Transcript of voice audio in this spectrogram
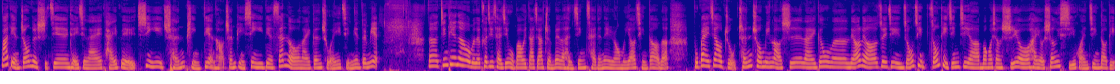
八点钟的时间，可以一起来台北信义成品店，哈，成品信义店三楼来跟楚文一起面对面。那今天呢，我们的科技财经五报为大家准备了很精彩的内容，我们邀请到了。不败教主陈崇明老师来跟我们聊聊最近总体总体经济啊，包括像石油还有升息环境，到底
